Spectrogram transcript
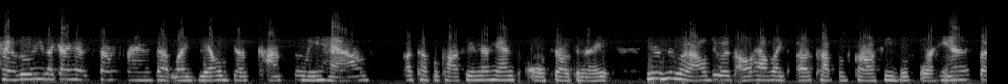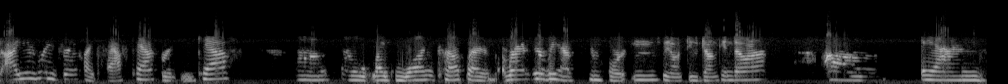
heavily. Like I have some friends that like they'll just constantly have a cup of coffee in their hands all throughout the night. Usually, what I'll do is I'll have like a cup of coffee beforehand, but I usually drink like half calf or decaf. Um, so like one cup. I, around here we have Tim Hortons. We don't do Dunkin' Donuts. Um, and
